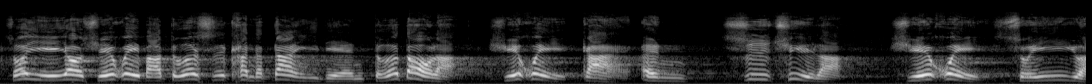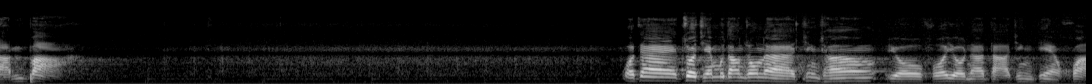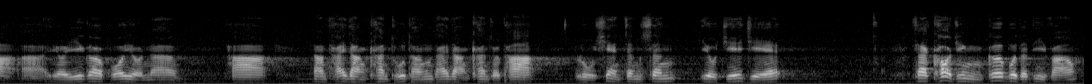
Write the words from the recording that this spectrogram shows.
所以要学会把得失看得淡一点，得到了学会感恩，失去了学会随缘吧。我在做节目当中呢，经常有佛友呢打进电话啊，有一个佛友呢，他让台长看图腾，台长看出他乳腺增生，有结节。在靠近胳膊的地方，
